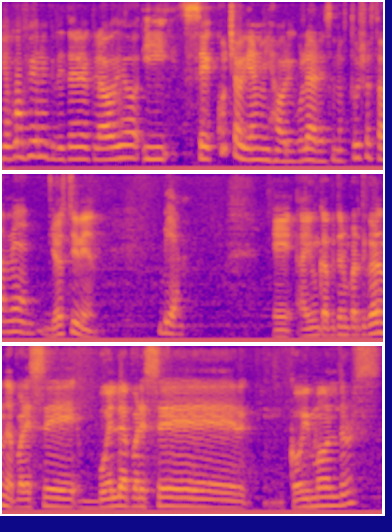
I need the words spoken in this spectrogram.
Yo confío en el criterio de Claudio y se escucha bien mis auriculares, en los tuyos también. Yo estoy bien. Bien. Eh, hay un capítulo en particular donde aparece, vuelve a aparecer Cody Mulders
